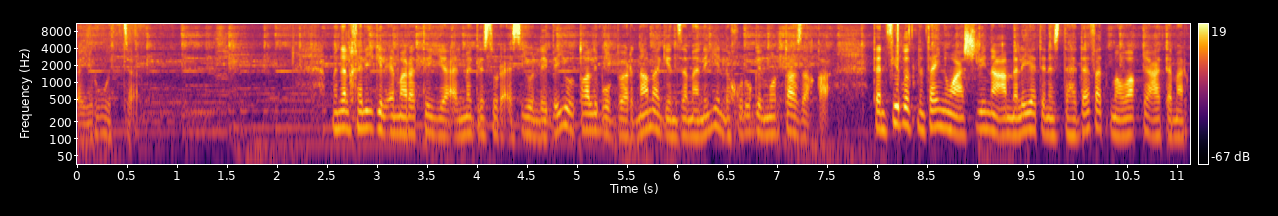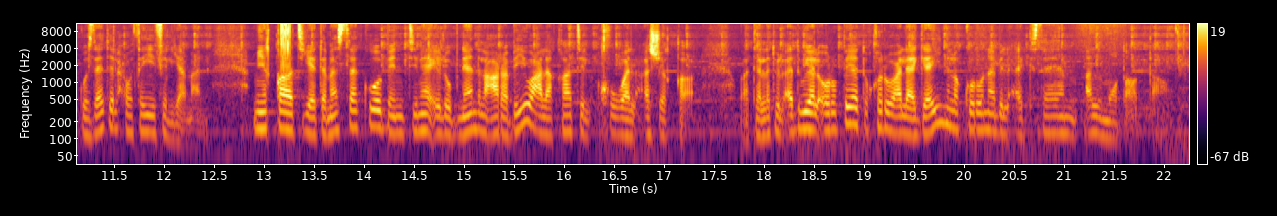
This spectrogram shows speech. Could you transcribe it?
بيروت. من الخليج الإماراتي المجلس الرئاسي الليبي يطالب ببرنامج زمني لخروج المرتزقة تنفيذ 22 عملية استهدفت مواقع تمركزات الحوثي في اليمن. ميقات يتمسك بانتماء لبنان العربي وعلاقات الأخوة الأشقاء وكالة الأدوية الأوروبية تقر علاجين للكورونا بالأجسام المضادة.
